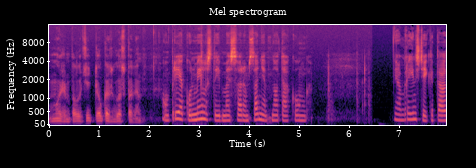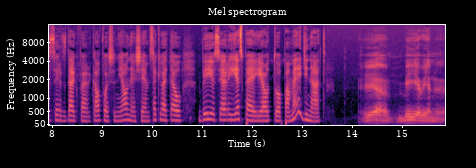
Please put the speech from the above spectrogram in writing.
можем получить только с Господом. Un prieku un mīlestību mēs varam saņemt no tā kunga. Jā, brīnišķīgi, ka tavs sirds deg par kalpošanu jauniešiem. Saki, vai tev bijusi arī iespēja jau to pamēģināt? Я bija vienu,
